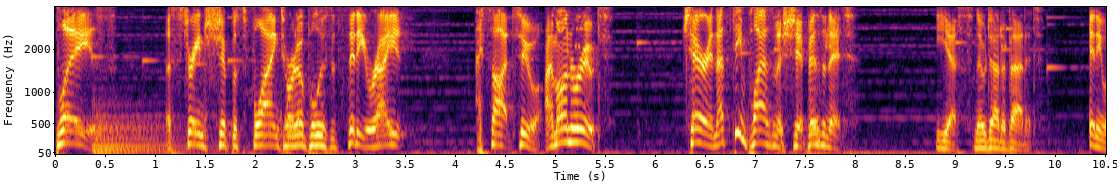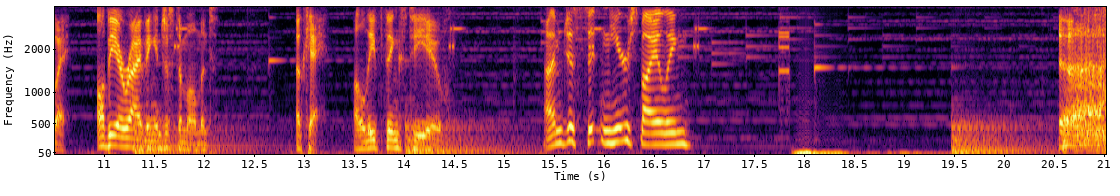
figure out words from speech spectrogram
Blaze! A strange ship was flying toward Opelucid City, right? I saw it too. I'm en route. Cheren, that's Team Plasma's ship, isn't it? Yes, no doubt about it. Anyway, I'll be arriving in just a moment. Okay, I'll leave things to you. I'm just sitting here smiling. Ugh,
